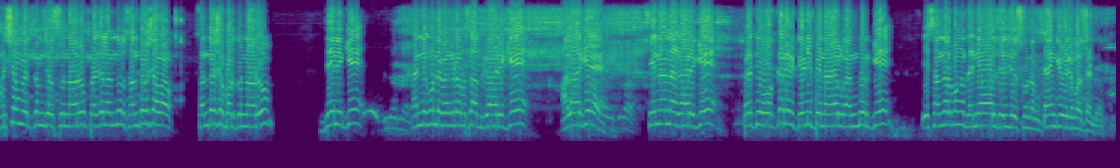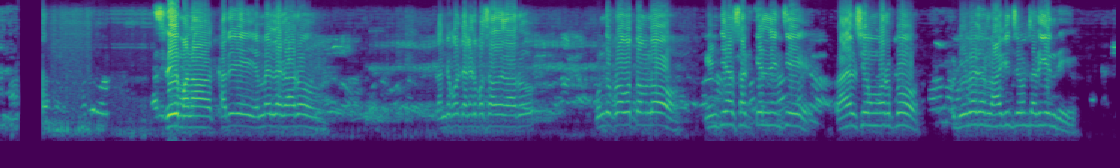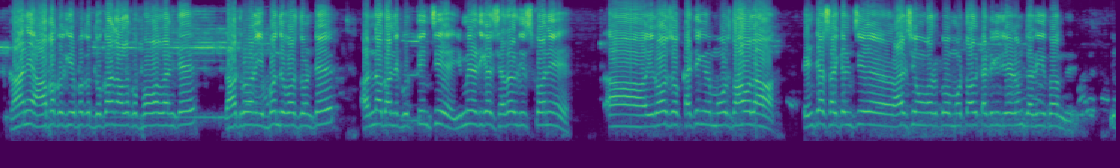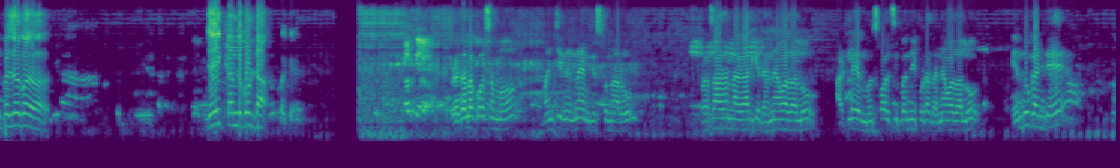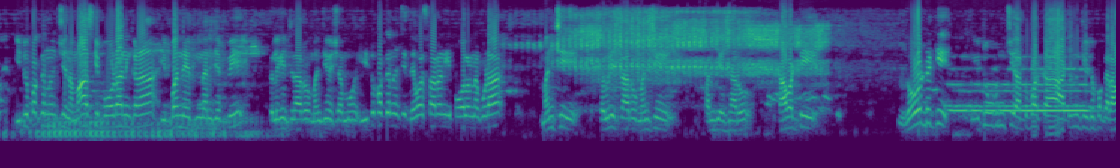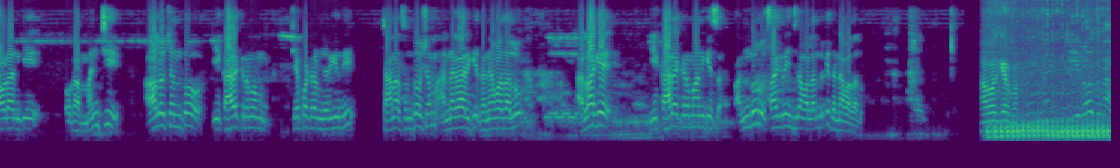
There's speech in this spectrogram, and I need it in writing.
హర్షం వ్యక్తం చేస్తున్నారు. ప్రజలందరూ సంతోష సంతోషపడుతున్నారు. దీనికి కందిగుంట వెంకటప్రసాద్ గారికి అలాగే సీనన్న గారికి ప్రతి ఒక్కరి టీడీపీ నాయకులు అందరికీ ఈ సందర్భంగా ధన్యవాదాలు తెలియజేసుకుంటాం థ్యాంక్ యూ వెరీ మచ్ అండి. శ్రీ మన కదిరి ఎమ్మెల్యే గారు కందికొండ వెంకటప్రసాద్ గారు ముందు ప్రభుత్వంలో ఎన్టీఆర్ సర్కిల్ నుంచి రాయలసీమ వరకు డివైడర్ లాగించడం జరిగింది. కానీ ఆపకు గీపకు దుకాణాలకు పోవాలంటే దాటుకోవడానికి ఇబ్బంది పడుతుంటే అన్న దాన్ని గుర్తించి ఇమ్మీడియట్గా చర్యలు తీసుకొని ఈరోజు కటింగ్ మూడు తావుల ఎన్టీఆర్ సర్కిల్ నుంచి రాయలసీమ వరకు మూడు తావులు కటింగ్ చేయడం జరుగుతోంది. ఈ ప్రజలకు జై కందుకుంటా. ఓకే. ప్రజల కోసము మంచి నిర్ణయం తీసుకున్నారు. ప్రసాదన్న గారికి ధన్యవాదాలు. అట్లే మున్సిపల్ సిబ్బందికి కూడా ధన్యవాదాలు. ఎందుకంటే ఇటుపక్క నుంచి నమాజ్కి పోవడానికి కూడా ఇబ్బంది అవుతుందని చెప్పి తొలగించినారు మంచి విషయము ఇటుపక్క నుంచి దేవస్థానానికి పోవాలన్నా కూడా మంచి తొలగించినారు మంచి పని చేసినారు. కాబట్టి రోడ్డుకి ఇటు నుంచి అటుపక్క అటు నుంచి ఇటుపక్క రావడానికి ఒక మంచి ఆలోచనతో ఈ కార్యక్రమం చేపట్టడం జరిగింది. చాలా సంతోషం. అన్నగారికి ధన్యవాదాలు. అలాగే ఈ కార్యక్రమానికి అందరూ సహకరించిన వాళ్ళందరికీ ధన్యవాదాలు. ఈ రోజున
